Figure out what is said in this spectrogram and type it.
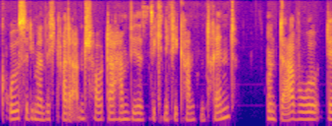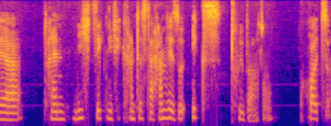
Größe, die man sich gerade anschaut, da haben wir signifikanten Trend. Und da, wo der Trend nicht signifikant ist, da haben wir so X drüber, so Kreuze.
